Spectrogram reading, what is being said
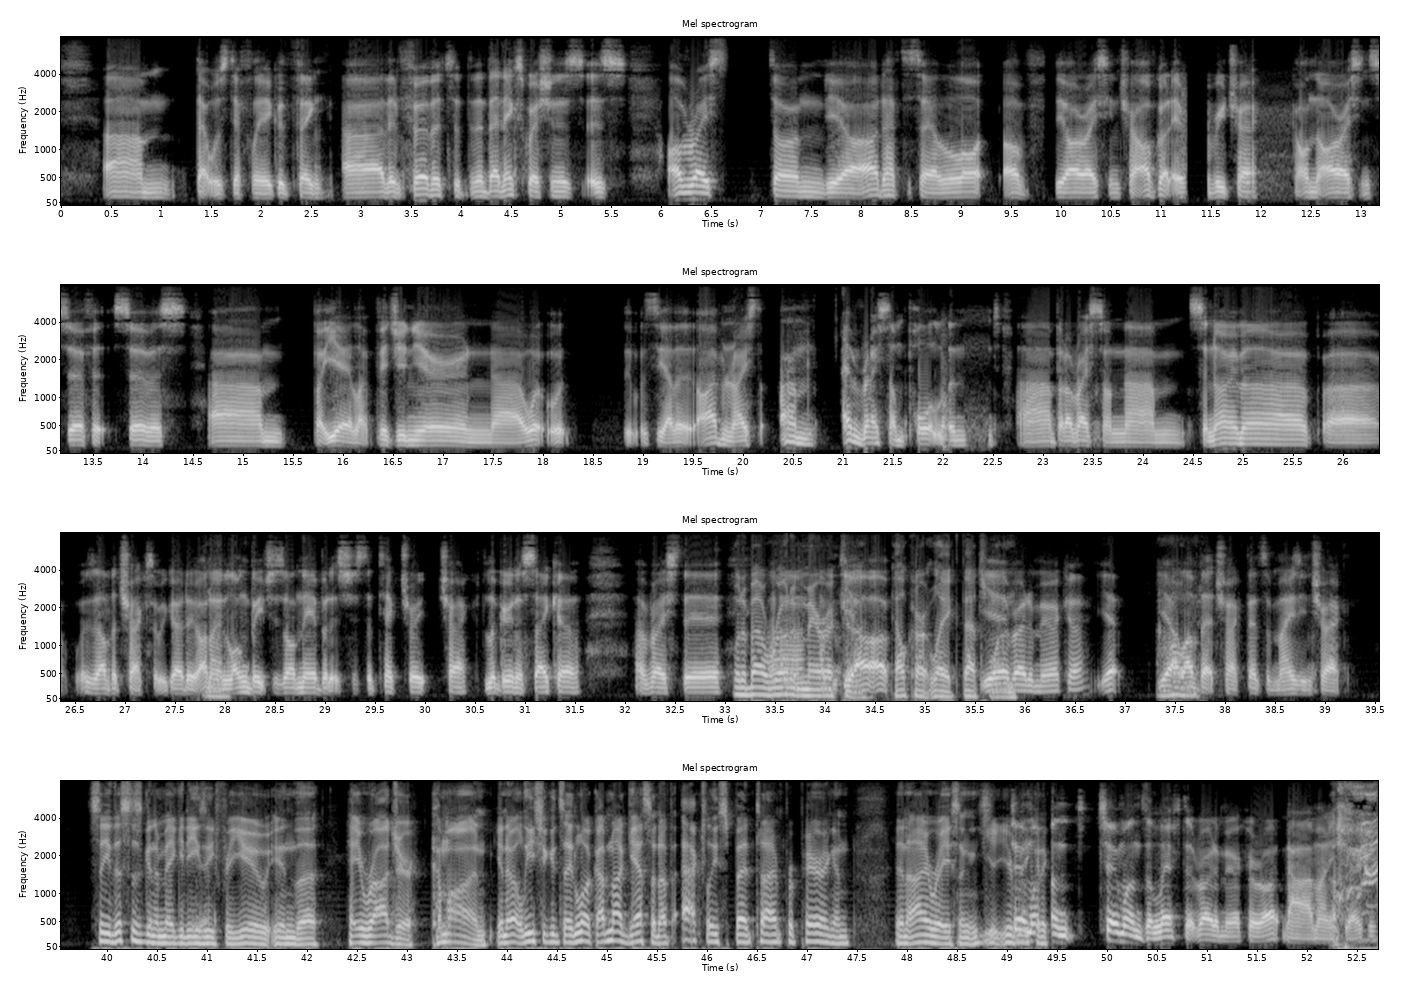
Um, that was definitely a good thing. Uh, then further to the, the next question is is I've raced on yeah I'd have to say a lot of the iRacing track. I've got every track on the iRacing surface service. Um, but yeah, like Virginia and uh, what, what it was the other. I haven't raced. Um, I haven't raced on Portland, uh, but I raced on um, Sonoma. Uh, was other tracks that we go to? I know Long Beach is on there, but it's just a tech tra- track. Laguna Seca, I've raced there. What about Road Uh, America, yeah, I- Elkhart Lake? That's Yeah, one. Road America. Yep. Yeah, I Oh. love that track. That's an amazing track. See, this is going to make it easy for you in the hey Roger, come on. You know, at least you can say, look, I'm not guessing. I've actually spent time preparing and in iRacing. You- You're Turn making a one, turn one's the left at Road America, right? Nah, I'm only joking.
